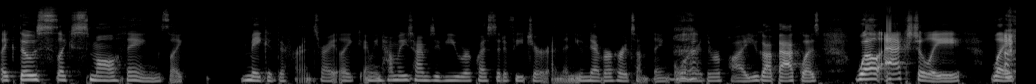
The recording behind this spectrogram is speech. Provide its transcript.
like those like small things like make a difference right like i mean how many times have you requested a feature and then you never heard something or the reply you got back was well actually like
